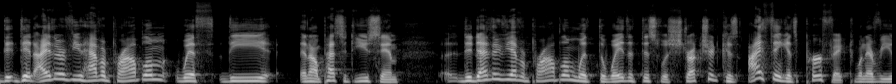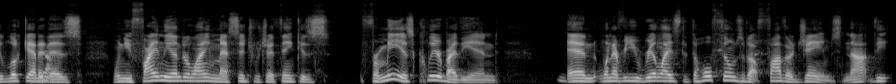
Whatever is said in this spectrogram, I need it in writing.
Did, did either of you have a problem with the? And I'll pass it to you, Sam. Uh, Did either of you have a problem with the way that this was structured? Because I think it's perfect. Whenever you look at it as when you find the underlying message, which I think is for me is clear by the end, and whenever you realize that the whole film's about Father James, not the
